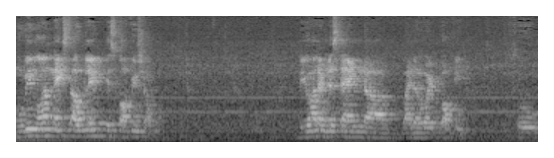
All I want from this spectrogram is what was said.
Moving on, next outlet is coffee shop. We all understand uh, by the word coffee. So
